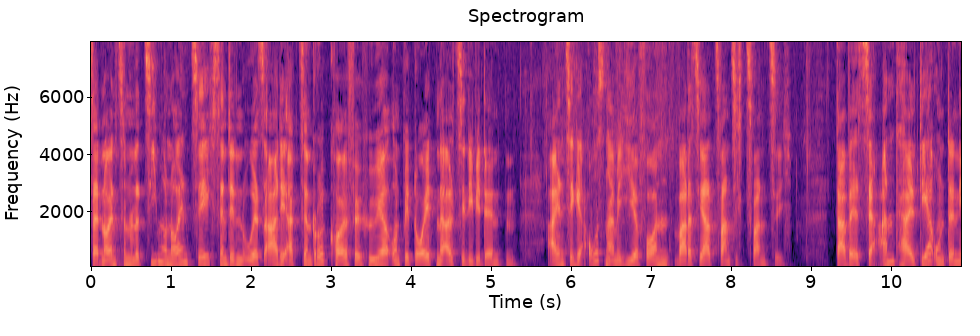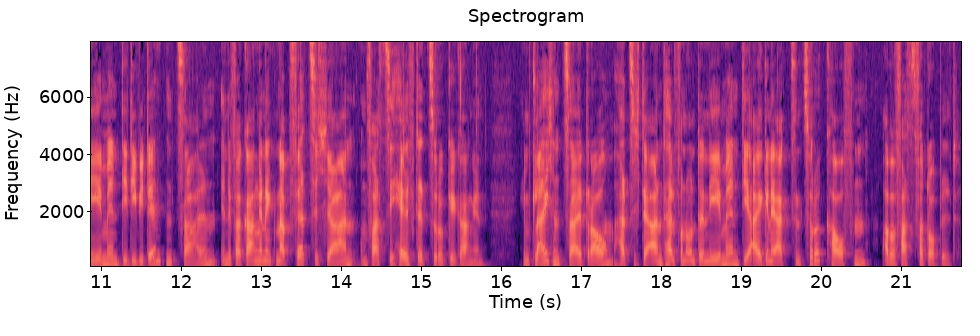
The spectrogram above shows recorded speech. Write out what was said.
Seit 1997 sind in den USA die Aktienrückkäufe höher und bedeutender als die Dividenden. Einzige Ausnahme hiervon war das Jahr 2020. Dabei ist der Anteil der Unternehmen, die Dividenden zahlen, in den vergangenen knapp 40 Jahren um fast die Hälfte zurückgegangen. Im gleichen Zeitraum hat sich der Anteil von Unternehmen, die eigene Aktien zurückkaufen, aber fast verdoppelt.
